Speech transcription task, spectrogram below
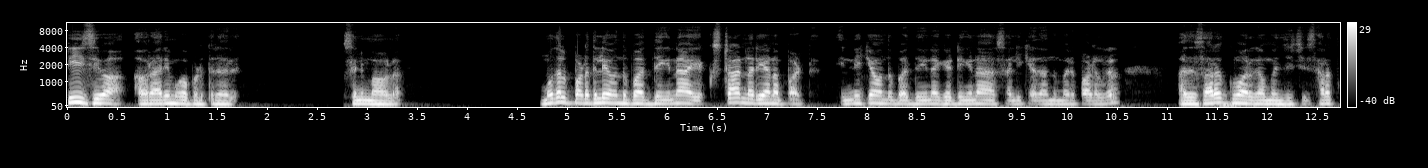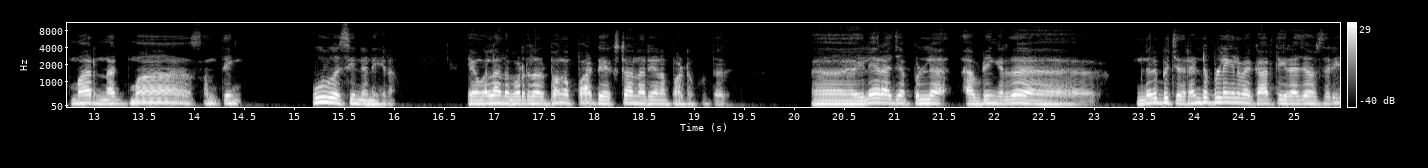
டி. சிவா அவர் அறிமுகப்படுத்துகிறாரு சினிமாவில். முதல் படத்திலே வந்து பார்த்தீங்கன்னா எக்ஸ்ட்ரானரியான பாட்டு. இன்றைக்கும் வந்து பார்த்தீங்கன்னா கேட்டிங்கன்னா சலிக்காத அந்த மாதிரி பாடல்கள். அது சரத்குமாருக்கு அமைஞ்சிச்சு. சரத்குமார் நக்மா சம்திங் ஊர்வசின்னு நினைக்கிறேன். இவங்கெல்லாம் அந்த படத்தில் இருப்பாங்க. பாட்டு எக்ஸ்ட்ரானரியான பாட்டை கொடுத்தாரு. இளையராஜா பிள்ளை அப்படிங்கிறத நிரூபித்தது ரெண்டு பிள்ளைங்களுமே கார்த்திக் ராஜாவும் சரி.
